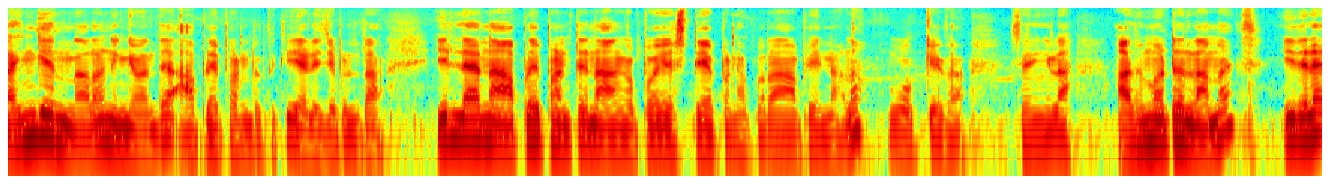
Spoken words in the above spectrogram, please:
தங்கியிருந்தாலும் நீங்கள் வந்து அப்ளை பண்ணுறதுக்கு எலிஜிபிள் தான். இல்லை நான் அப்ளை பண்ணிட்டு நான் அங்கே போய் ஸ்டே பண்ண போகிறேன் அப்படின்னாலும் ஓகே தான். சரிங்களா? அது மட்டும் இல்லாமல் இதில்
